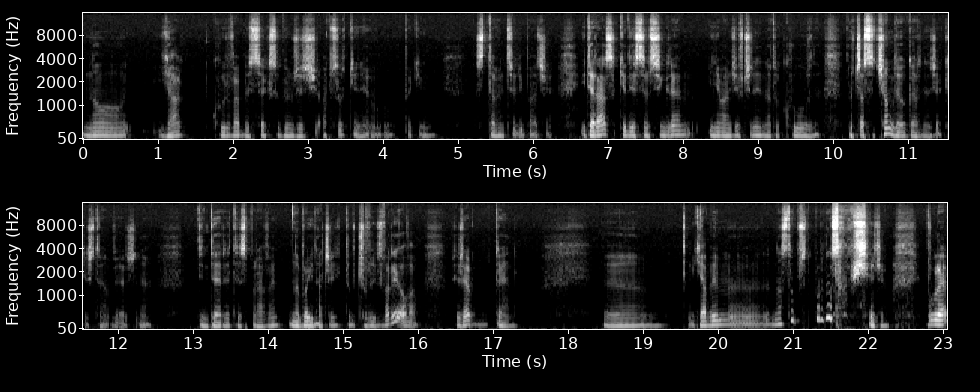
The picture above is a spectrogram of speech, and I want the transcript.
no ja kurwa bez seksu bym żyć absolutnie nie mógł. Takim stałym celibacie. I teraz, kiedy jestem singlem i nie mam dziewczyny, no to kurde, no czasy ciągle ogarniać jakieś tam, wiesz, nie? Tindery, te sprawy, no bo inaczej to człowiek zwariował. Przecież ja ten... Yy, ja bym yy, no stop przed pornosami siedział. W ogóle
